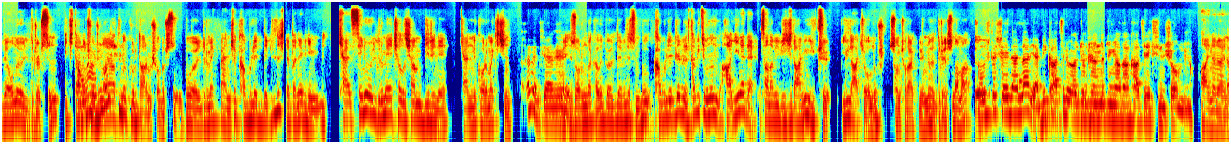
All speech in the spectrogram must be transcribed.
Ve onu öldürürsün. İki tane Ama çocuğun öldürmek- hayatını kurtarmış olursun. Bu öldürmek bence kabul edilebilir. Ya da ne bileyim seni öldürmeye çalışan birini kendini korumak için Evet yani. ve zorunda kalıp öldürebilirsin. Bu kabul edilebilir. Tabii ki bunun ha, yine de sana bir vicdani yükü illaki olur. Sonuç olarak birini öldürüyorsun ama Sonuçta şey derler ya bir katili öldürdüğünde dünyadan katil eksilmiş olmuyor. aynen öyle.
